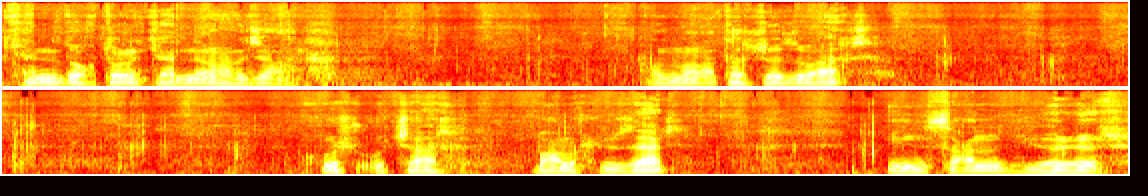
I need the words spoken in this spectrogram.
Kendi doktorunu kendin alacaksın. Alman atasözü var. Kuş uçar, balık yüzer, insan yürür.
